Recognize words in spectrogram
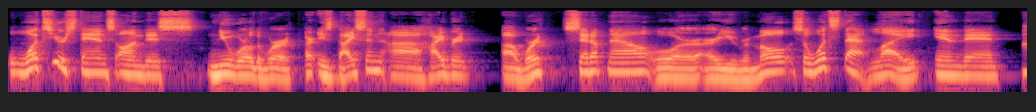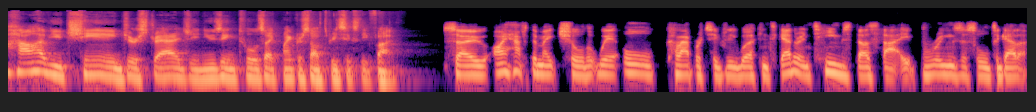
What's your stance on this new world of work? Is Dyson a hybrid uh, work setup now, or are you remote? So, what's that like? And then, how have you changed your strategy in using tools like Microsoft 365? So I have to make sure that we're all collaboratively working together and Teams does that. It brings us all together.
